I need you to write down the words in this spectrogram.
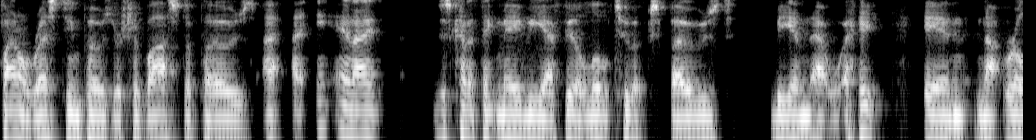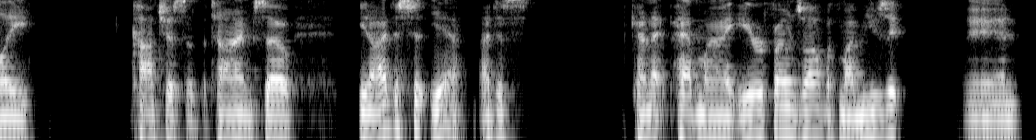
final resting pose or shavasana pose. I, I, and I just kind of think maybe I feel a little too exposed being that way and not really conscious at the time. So, you know, I just yeah, I just kind of have my earphones on with my music and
